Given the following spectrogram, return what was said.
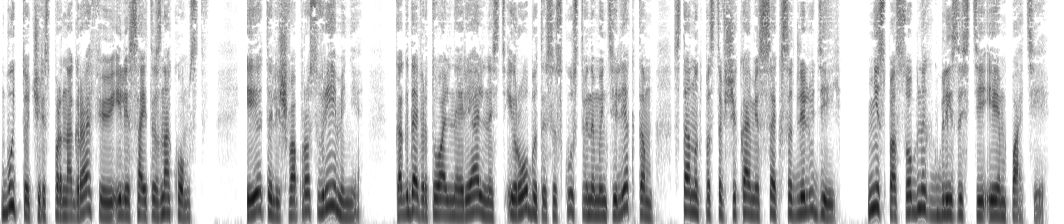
будь то через порнографию или сайты знакомств. И это лишь вопрос времени — когда виртуальная реальность и роботы с искусственным интеллектом станут поставщиками секса для людей, не способных к близости и эмпатии.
